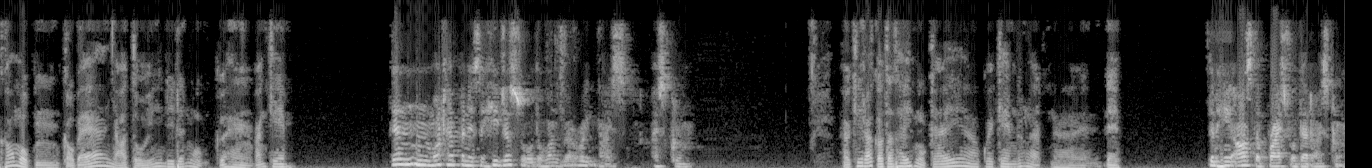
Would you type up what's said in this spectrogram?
có một cậu bé nhỏ tuổi đi đến một cửa hàng bán kem Then what happened is that he just saw the one very nice ice cream. Ở khi đó cậu ta thấy một cái à, que kem rất là à, đẹp. Then he asked the price for that ice cream.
